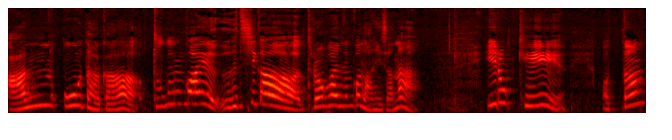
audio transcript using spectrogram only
안 오다가 누군가의 의지가 들어가 있는 건 아니잖아. 이렇게 어떤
